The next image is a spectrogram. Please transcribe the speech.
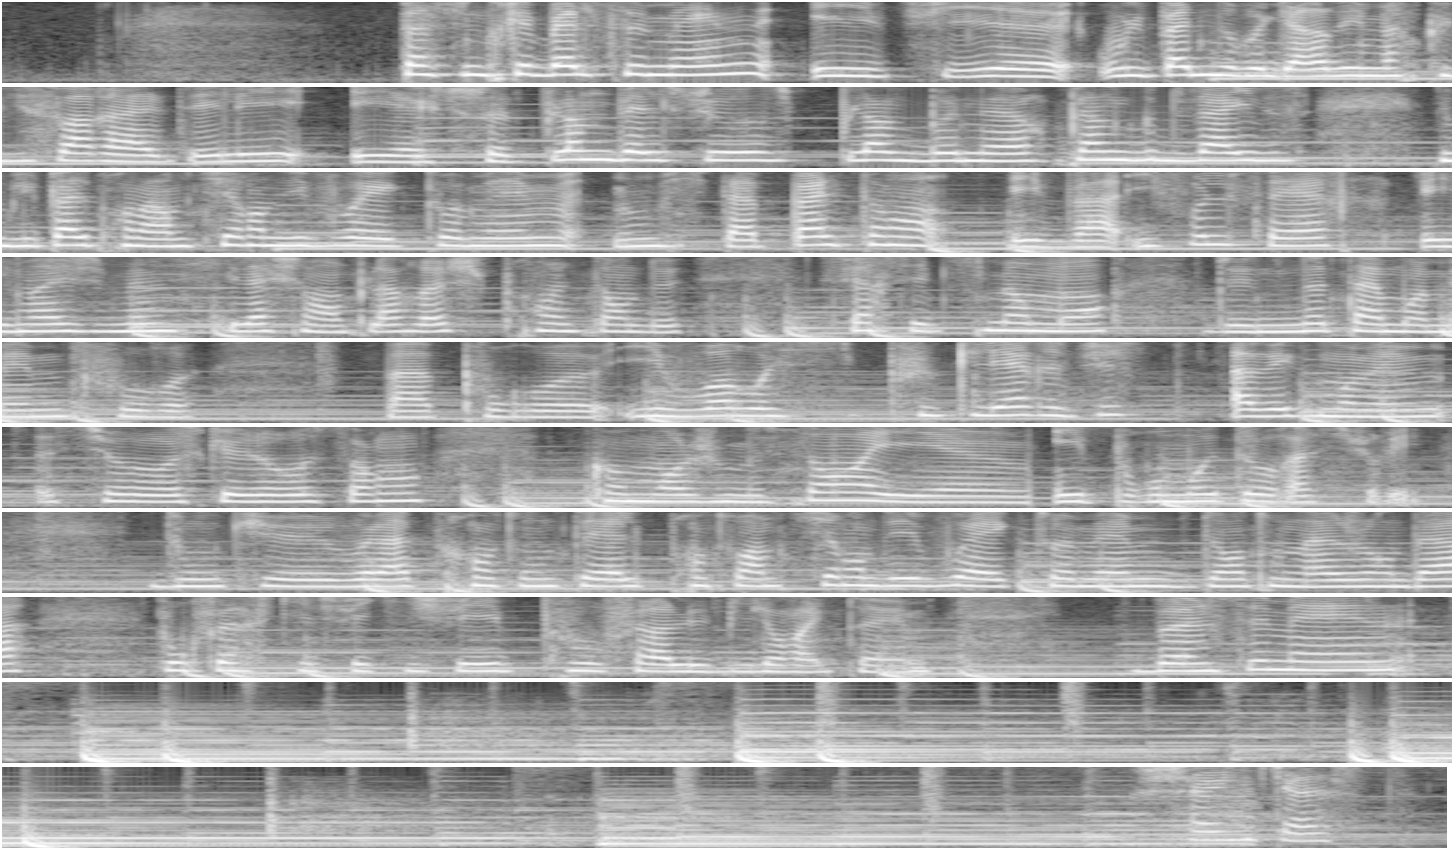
Passe une très belle semaine et puis euh, oublie pas de nous regarder mercredi soir à la télé et euh, je te souhaite plein de belles choses, plein de bonheur, plein de good vibes. N'oublie pas de prendre un petit rendez-vous avec toi-même, même si t'as pas le temps, et bah il faut le faire. Et moi même si là je suis en plein rush, je prends le temps de faire ces petits moments de notes à moi-même pour bah, pour y voir aussi plus clair juste avec moi-même sur ce que je ressens, comment je me sens et, euh, et pour m'auto-rassurer. Donc euh, voilà, prends ton tel, prends-toi un petit rendez-vous avec toi-même dans ton agenda pour faire ce qui te fait kiffer, pour faire le bilan avec toi-même. Bonne semaine Shinecast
